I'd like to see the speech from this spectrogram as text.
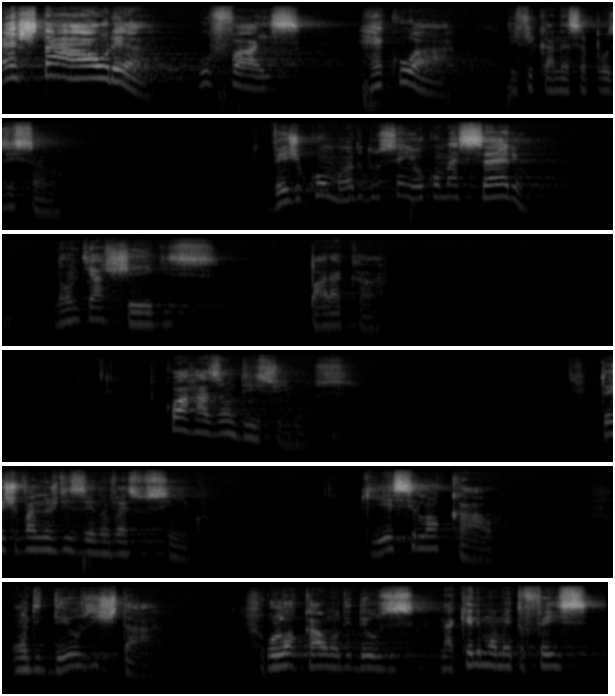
Esta áurea o faz recuar e ficar nessa posição. Veja o comando do Senhor como é sério. Não te achegues para cá. Qual a razão disso, irmãos? O texto vai nos dizer no verso 5 que esse local onde Deus está, o local onde Deus naquele momento fez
